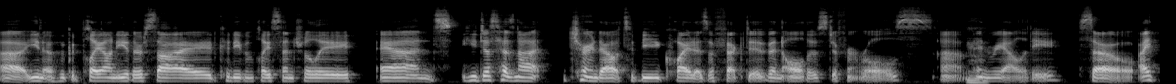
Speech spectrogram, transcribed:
uh, you know, who could play on either side, could even play centrally and he just has not turned out to be quite as effective in all those different roles um, mm. in reality. So I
